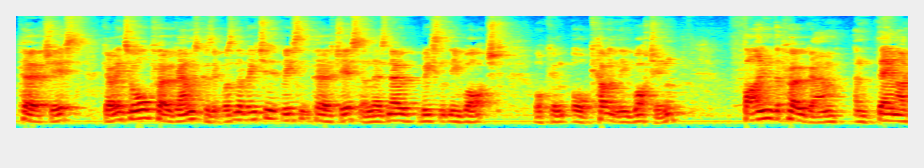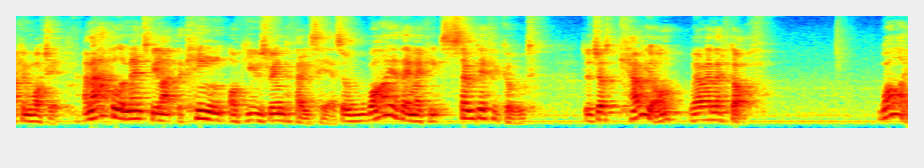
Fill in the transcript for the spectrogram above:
purchased, go into all programs because it wasn't a re- recent purchase and there's no recently watched or, can, or currently watching find the program and then I can watch it. And Apple are meant to be like the king of user interface here. So why are they making it so difficult to just carry on where I left off? Why?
